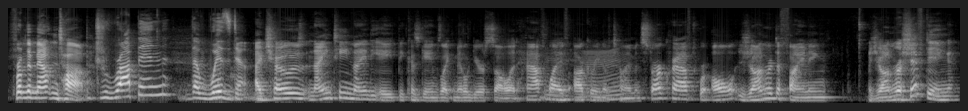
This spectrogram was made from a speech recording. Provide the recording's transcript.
from the mountaintop. dropping the wisdom. I chose 1998 because games like Metal Gear Solid, Half Life, Ocarina of Time, and StarCraft were all genre defining, genre shifting,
